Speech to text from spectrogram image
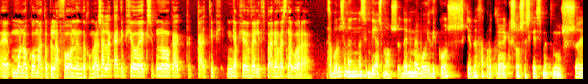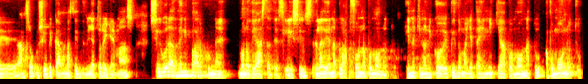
ε, μονοκόμματο πλαφόν ενδεχομένως, αλλά κάτι πιο έξυπνο, κάτι, μια πιο ευέλικτη παρέμβαση στην αγορά. Θα μπορούσε να είναι ένας συνδυασμός. Δεν είμαι εγώ ειδικός και δεν θα προτρέξω σε σχέση με τους ε, ανθρώπους οι οποίοι κάνουν αυτή τη δουλειά τώρα για εμάς. Σίγουρα δεν υπάρχουν μονοδιάστατες λύσεις, δηλαδή ένα πλαφόν από μόνο του ένα κοινωνικό επίδομα για τα ενίκια από, μόνα του, από μόνο του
